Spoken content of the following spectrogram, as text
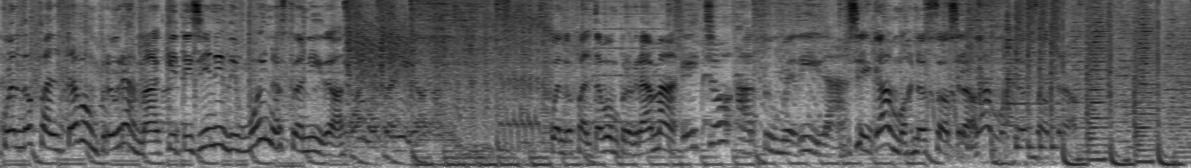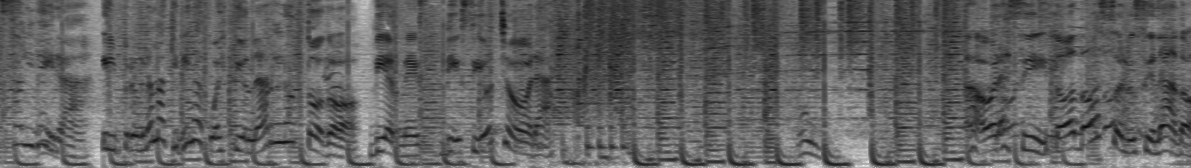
Cuando faltaba un programa que te llene de buenos sonidos. Buenos sonidos. Cuando faltaba un programa hecho a tu medida. Llegamos nosotros. Llegamos nosotros. El programa que viene a cuestionarlo todo. Viernes, 18 horas. Ahora sí, todo solucionado.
